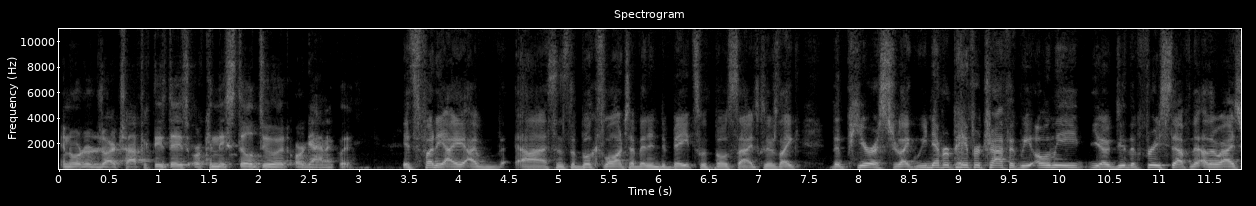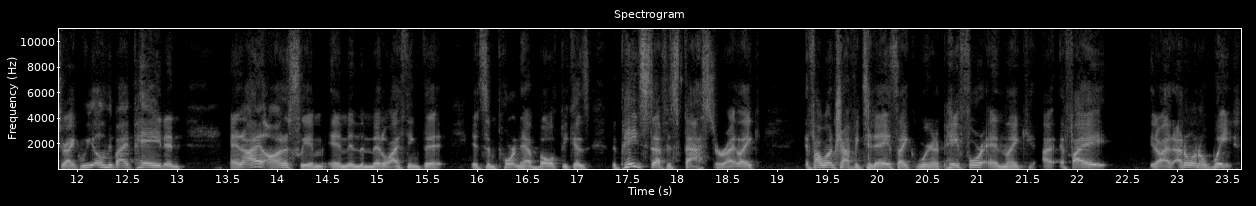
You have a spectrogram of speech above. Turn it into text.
in order to drive traffic these days, or can they still do it organically? it's funny. I, I've uh, since the book's launch, I've been in debates with both sides because there's like the purists who are like, we never pay for traffic, we only you know do the free stuff, and the otherwise you're like, we only buy paid. And and I honestly am, am in the middle. I think that it's important to have both because the paid stuff is faster, right? Like if I want traffic today, it's like we're gonna pay for it, and like I, if I, you know, I, I don't want to wait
